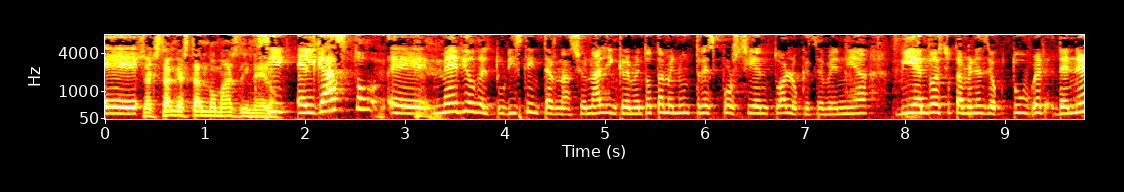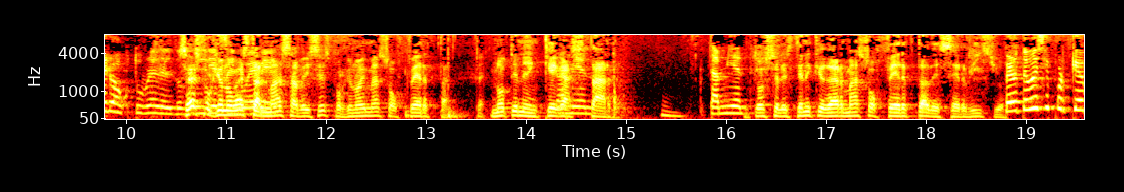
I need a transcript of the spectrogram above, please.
Eh, O sea, que están gastando más dinero. Sí, el gasto eh, medio del turista internacional incrementó también un 3% a lo que se venía viendo. Esto también es de octubre, de enero a octubre del 2019. ¿Sabes por qué no gastan más a veces? Porque no hay más oferta. No tienen que También. gastar. También. Entonces se les tiene que dar más oferta de servicios. Pero te voy a decir por qué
